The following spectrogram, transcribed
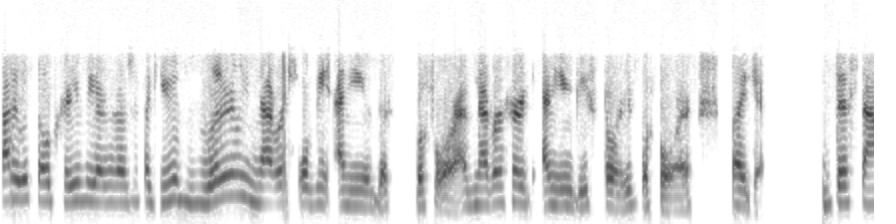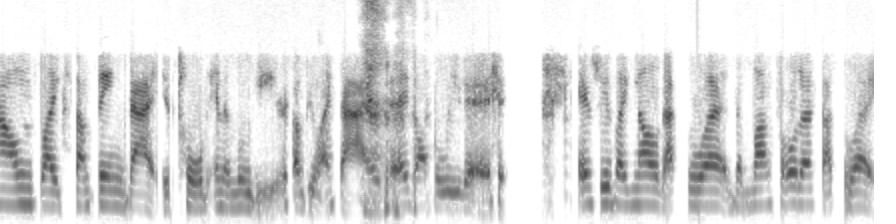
thought it was so crazy. I was just like, you've literally never told me any of this before. I've never heard any of these stories before. Like, this sounds like something that is told in a movie or something like that. I, I don't believe it. And she's like, no, that's what the monk told us. That's what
